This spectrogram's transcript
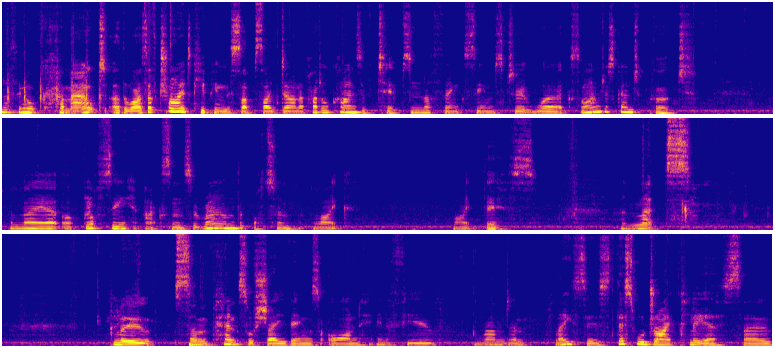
nothing will come out otherwise. I've tried keeping this upside down. I've had all kinds of tips and nothing seems to work. So I'm just going to put a layer of glossy accents around the bottom like like this. And let's glue some pencil shavings on in a few random places. This will dry clear, so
